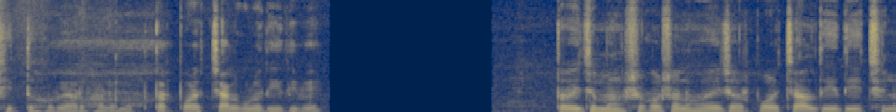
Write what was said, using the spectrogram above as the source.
সিদ্ধ হবে আর ভালো মতো, তারপরে চালগুলো দিয়ে দিবে। তো এই যে মাংস কষানো হয়ে যাওয়ার পরে চাল দিয়ে দিয়েছিল।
